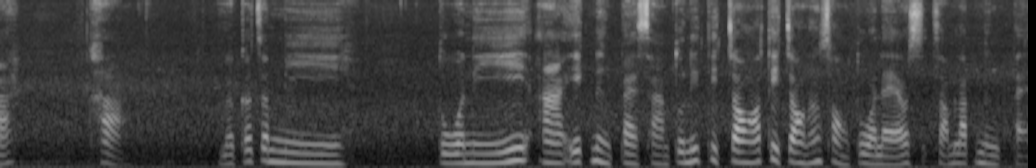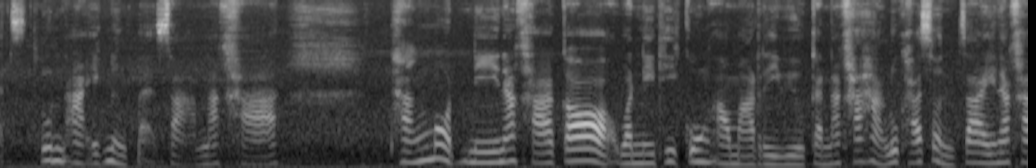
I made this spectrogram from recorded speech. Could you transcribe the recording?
ะค่ะ แล้วก็จะมีตัวนี้ RX 183 ตัวนี้ติดจองแล้วติดจองทั้ง 2 ตัวแล้วสำหรับ 18 รุ่น RX 183 นะคะ ทั้งหมดนี้นะคะก็วันนี้ที่กุ้งเอามารีวิวกันนะคะ หากลูกค้าสนใจนะคะ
